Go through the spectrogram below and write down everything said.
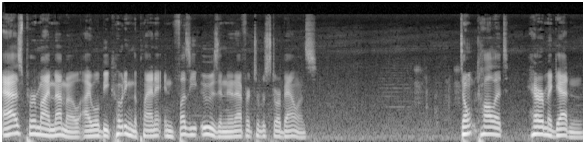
as per my memo, I will be coating the planet in fuzzy ooze in an effort to restore balance. Don't call it Harmageddon.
